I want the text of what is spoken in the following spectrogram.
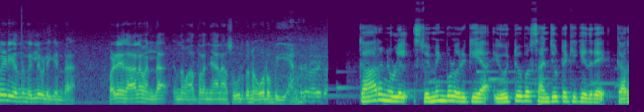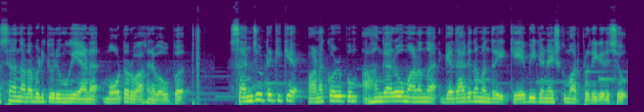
പേടിയൊന്നും വെല്ലുവിളിക്കണ്ട. പഴയ കാലമല്ല എന്ന് മാത്രം ഞാൻ ആ സുഹൃത്തിനെ ഓർമ്മിപ്പിക്കുകയാണ്. കാറിനുള്ളിൽ സ്വിമ്മിംഗ് പൂൾ ഒരുക്കിയ യൂട്യൂബർ സഞ്ജു ടെക്കിക്കെതിരെ കർശന നടപടിക്കൊരുങ്ങുകയാണ് മോട്ടോർ വാഹന വകുപ്പ്. സഞ്ജു ടെക്കിക്ക് പണക്കൊഴുപ്പും അഹങ്കാരവുമാണെന്ന് ഗതാഗത മന്ത്രി കെ ബി ഗണേഷ് കുമാർ പ്രതികരിച്ചു.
